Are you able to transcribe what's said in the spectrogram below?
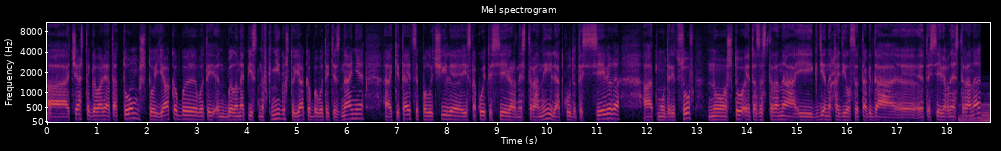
а, часто говорят о том, что якобы вот было написано в книгах, что якобы вот эти знания а, китайцы получили из какой-то северной страны или откуда-то с севера от мудрецов, но что это за страна и где находился тогда э, эта северная страна?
